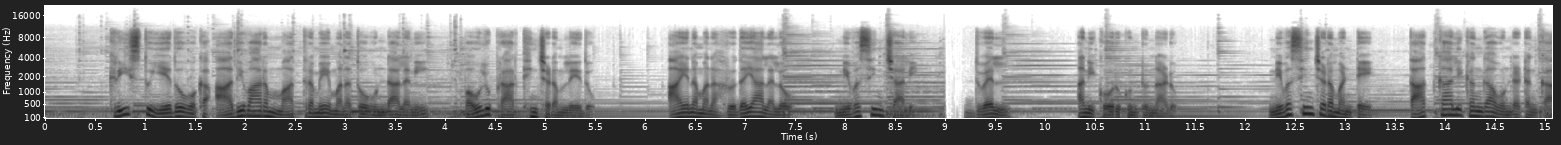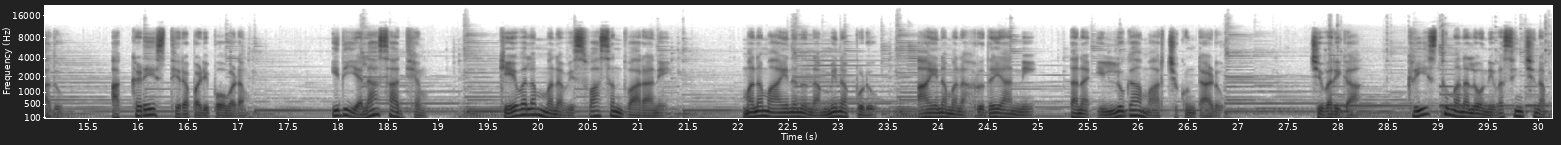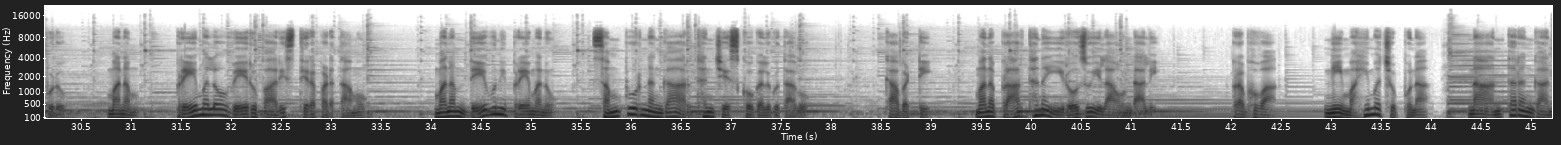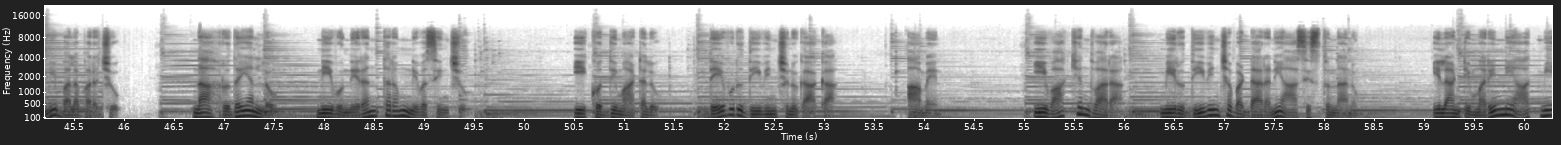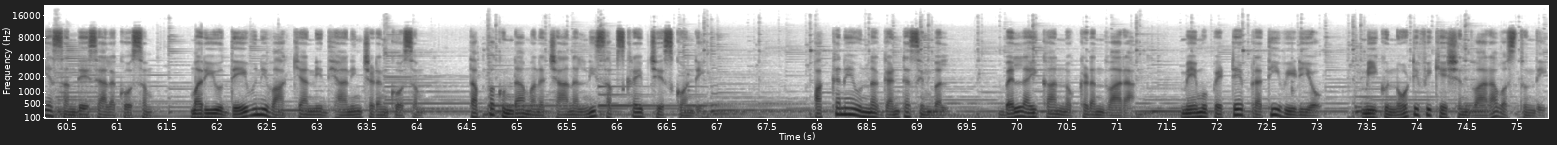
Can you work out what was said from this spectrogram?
క్రీస్తు ఏదో ఒక ఆదివారం మాత్రమే మనతో ఉండాలని పౌలు ప్రార్థించడం లేదు. ఆయన మన హృదయాలలో నివసించాలి డ్వెల్ అని కోరుకుంటున్నాడు. నివసించడమంటే తాత్కాలికంగా ఉండటం కాదు అక్కడే స్థిరపడిపోవడం. ఇది ఎలా సాధ్యం? కేవలం మన విశ్వాసం ద్వారానే. మనం ఆయనను నమ్మినప్పుడు ఆయన మన హృదయాన్ని తన ఇల్లుగా మార్చుకుంటాడు. చివరిగా క్రీస్తు మనలో నివసించినప్పుడు మనం ప్రేమలో వేరుపారి స్థిరపడతాము. మనం దేవుని ప్రేమను సంపూర్ణంగా అర్థం చేసుకోగలుగుతావు కాబట్టి మన ప్రార్థన ఈరోజు ఇలా ఉండాలి. ప్రభువా నీ మహిమ చొప్పున నా అంతరంగాన్ని బలపరచు. నా హృదయంలో నీవు నిరంతరం నివసించు. ఈ కొద్ది మాటలు దేవుడు దీవించునుగాక ఆమెన్. ఈ వాక్యం ద్వారా మీరు దీవించబడ్డారని ఆశిస్తున్నాను. ఇలాంటి మరిన్ని ఆత్మీయ సందేశాల కోసం మరియు దేవుని వాక్యాన్ని ధ్యానించడం కోసం తప్పకుండా మన ఛానల్ని సబ్స్క్రైబ్ చేసుకోండి. పక్కనే ఉన్న గంట సింబల్ బెల్ ఐకాన్ నొక్కడం ద్వారా మేము పెట్టే ప్రతి వీడియో మీకు నోటిఫికేషన్ ద్వారా వస్తుంది.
